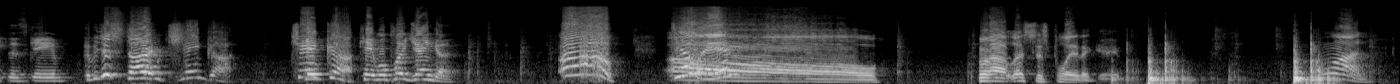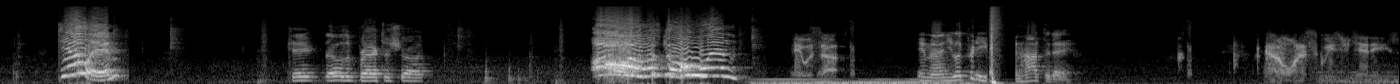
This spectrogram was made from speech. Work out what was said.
hate this game. Can we just start? Oh, Jenga! Jenga! Okay, we'll play Jenga. Oh! Dylan! Oh! Well, let's just play the game. Come on. Dylan! Okay, that was a practice shot. Oh, let's go hole in! Hey, what's up? Hey man, you look pretty hot today. I don't want to squeeze your titties.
